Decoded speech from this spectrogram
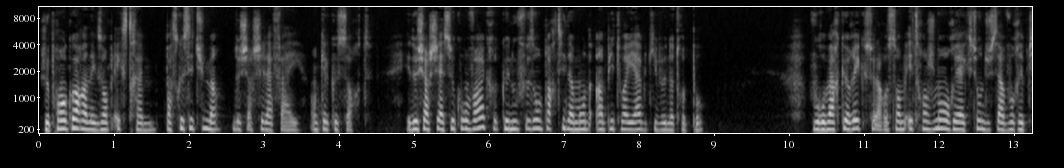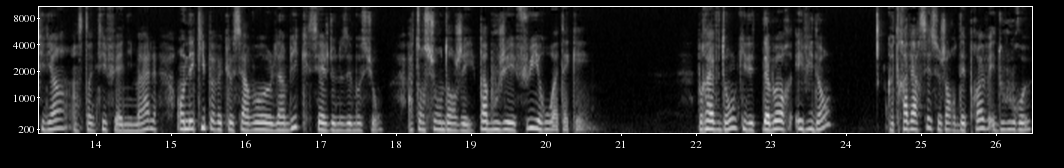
Je prends encore un exemple extrême, parce que c'est humain de chercher la faille, en quelque sorte, et de chercher à se convaincre que nous faisons partie d'un monde impitoyable qui veut notre peau. Vous remarquerez que cela ressemble étrangement aux réactions du cerveau reptilien, instinctif et animal, en équipe avec le cerveau limbique, siège de nos émotions. Attention, danger, pas bouger, fuir ou attaquer. Bref donc, il est d'abord évident que traverser ce genre d'épreuve est douloureux,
